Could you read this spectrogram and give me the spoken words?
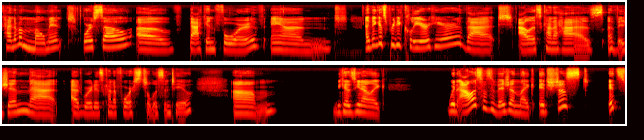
kind of a moment or so of back and forth and I think it's pretty clear here that Alice kind of has a vision that Edward is kind of forced to listen to. Um because you know like when Alice has a vision like it's just it's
